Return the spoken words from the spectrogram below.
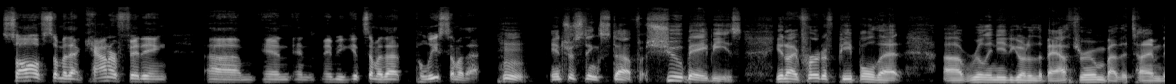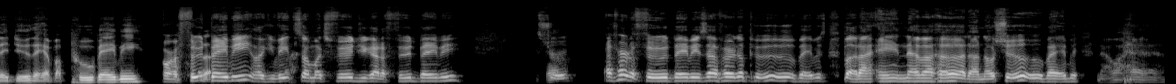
solve some of that counterfeiting um, and and maybe get some of that, police some of that. Hmm. Interesting stuff. Shoe babies. You know, I've heard of people that uh, really need to go to the bathroom. By the time they do, they have a poo baby. Or a food baby, like you've eaten so much food, you got a food baby. It's Yeah. true. I've heard of food babies, I've heard of poo babies, but I ain't never heard of no shoe baby. Now I have.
